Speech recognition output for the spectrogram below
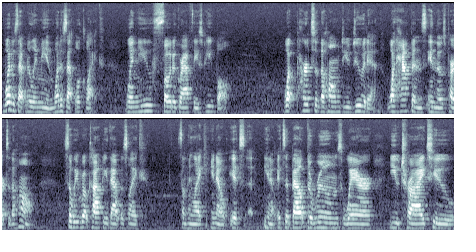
what does that really mean? What does that look like? When you photograph these people what parts of the home do you do it in? What happens in those parts of the home? So we wrote copy that was like something like you know it's you know it's about the rooms where you try to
